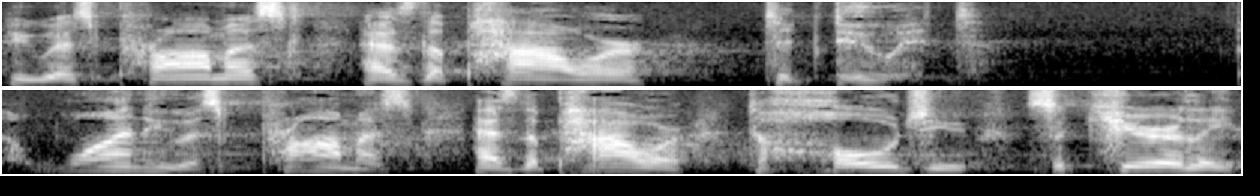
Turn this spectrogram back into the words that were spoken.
who has promised has the power to do it. The one who has promised has the power to hold you securely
